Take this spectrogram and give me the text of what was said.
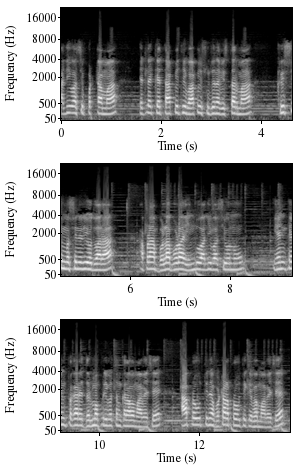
આદિવાસી પટ્ટામાં, એટલે કે તાપીથી વાપી સુધીના વિસ્તારમાં ખ્રિસ્તી મશીનરીઓ દ્વારા આપણા ભલાભોળા હિન્દુ આદિવાસીઓનું એન કેન પ્રકારે ધર્મ પરિવર્તન કરાવવામાં આવે છે. આ પ્રવૃત્તિને વટાળ પ્રવૃત્તિ કહેવામાં આવે છે.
